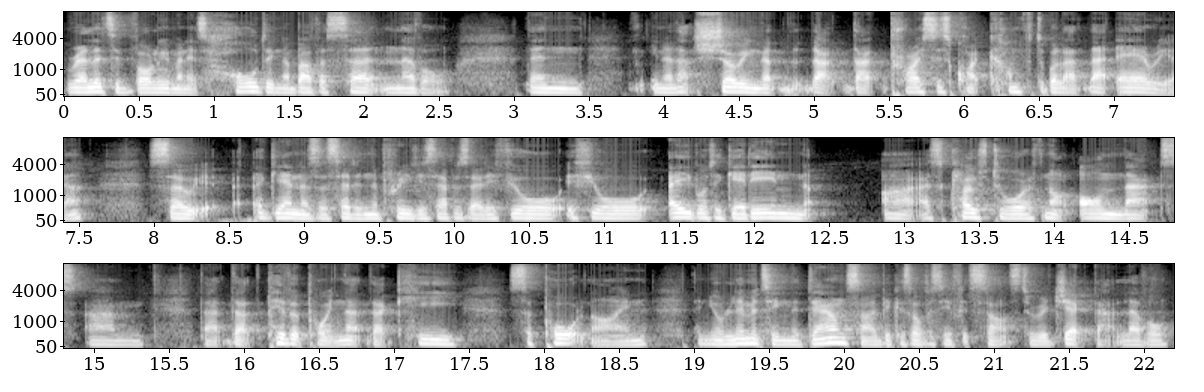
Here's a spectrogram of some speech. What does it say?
relative volume and it's holding above a certain level, then you know that's showing that that that price is quite comfortable at that area. So again, as I said in the previous episode, if you're if you're able to get in uh, as close to or if not on that um, that that pivot point, that that key support line, then you're limiting the downside because obviously if it starts to reject that level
